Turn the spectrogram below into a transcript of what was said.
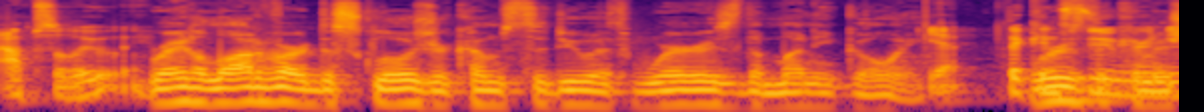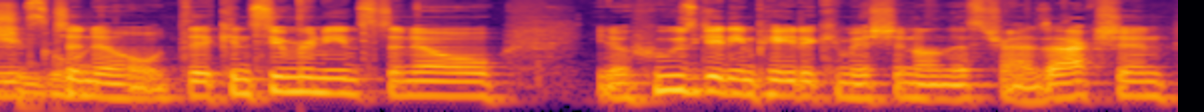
Absolutely. Right. A lot of our disclosure comes to do with where is the money going. Yeah. The consumer the needs going? to know. The consumer needs to know, you know, who's getting paid a commission on this transaction.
